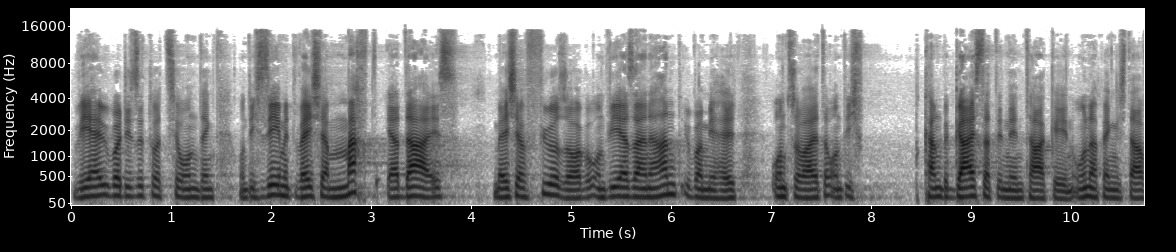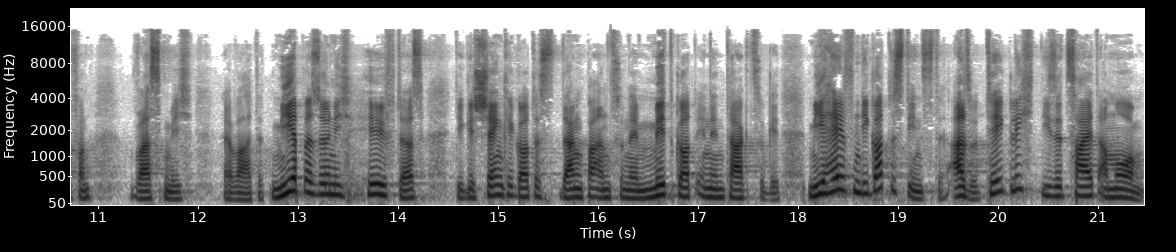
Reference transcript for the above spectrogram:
wie er über die Situation denkt. Und ich sehe, mit welcher Macht er da ist, welcher Fürsorge und wie er seine Hand über mir hält und so weiter. Und ich kann begeistert in den Tag gehen, unabhängig davon, was mich erwartet. Mir persönlich hilft das, die Geschenke Gottes dankbar anzunehmen, mit Gott in den Tag zu gehen. Mir helfen die Gottesdienste, also täglich diese Zeit am Morgen,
